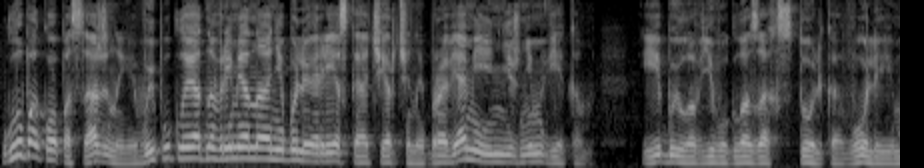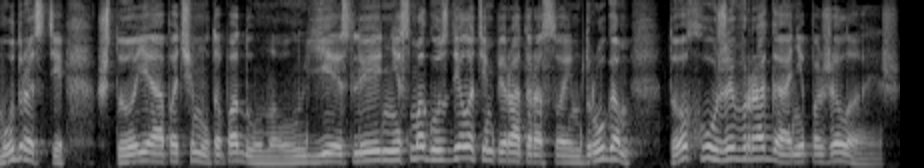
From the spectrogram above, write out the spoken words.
глубоко посаженные, выпуклые одновременно они были резко очерчены бровями и нижним веком. И было в его глазах столько воли и мудрости, что я почему-то подумал, если не смогу сделать императора своим другом, то хуже врага не пожелаешь.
